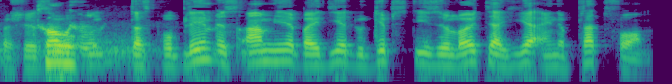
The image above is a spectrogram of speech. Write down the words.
Verstehst du? Traurig. Und das Problem ist, Amir, bei dir, du gibst diese Leute hier eine Plattform.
